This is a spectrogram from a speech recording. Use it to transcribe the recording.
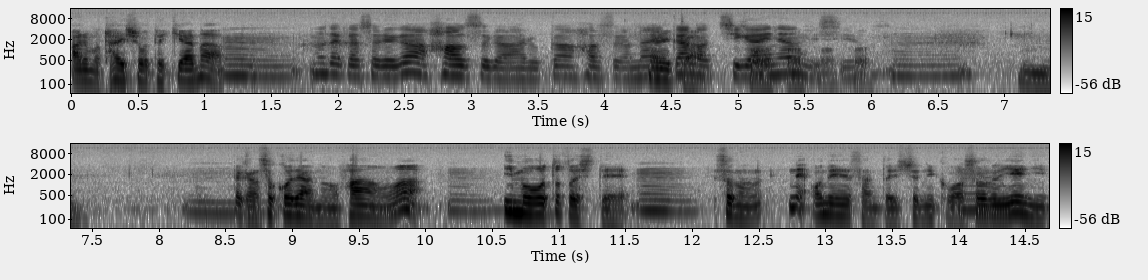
あれも対照的やな、うん。だからそれがハウスがあるかハウスがないかの違いなんですよそうそうそうそう。うんうんうんだからそこであのファンはうん。妹としてうん。そのねお姉さんと一緒にこう、うん。その家に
